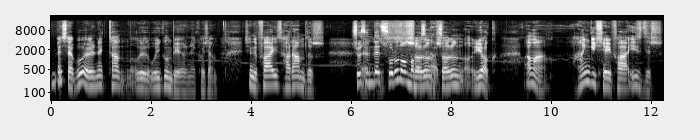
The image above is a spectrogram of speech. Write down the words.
Mesela bu örnek tam uy- uygun bir örnek hocam. Şimdi faiz haramdır. Sözünde sorun olmaması sorun, lazım. Sorun yok. Ama hangi şey faizdir?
